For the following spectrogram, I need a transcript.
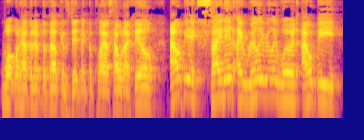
what would happen if the Falcons did make the playoffs, how would I feel? I would be excited. I really, really would. I would be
